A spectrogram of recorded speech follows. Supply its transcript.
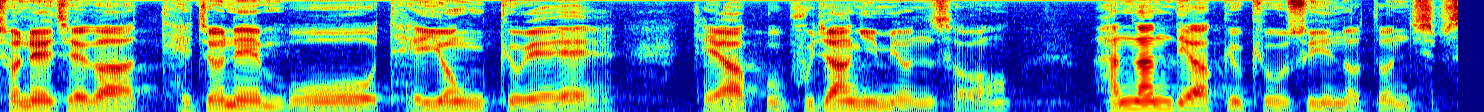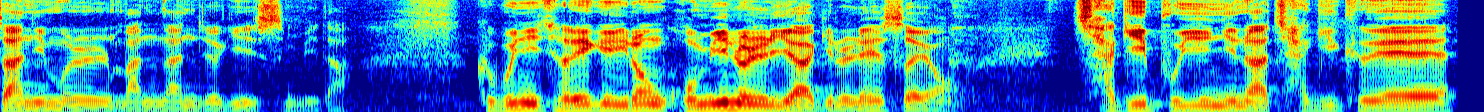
어, 전에 제가 대전의 모 대형 교회에 대학부 부장이면서 한남대학교 교수인 어떤 집사님을 만난 적이 있습니다. 그분이 저에게 이런 고민을 이야기를 했어요. 자기 부인이나 자기 교회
